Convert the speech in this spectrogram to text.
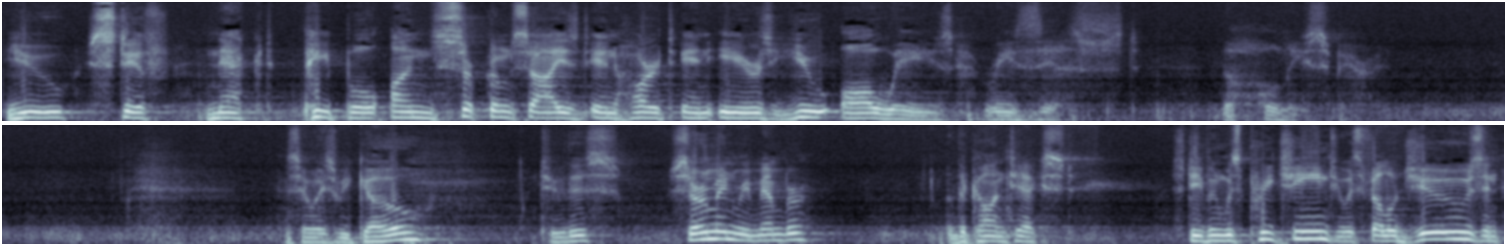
You stiff necked people, uncircumcised in heart and ears, you always resist the Holy Spirit. And so as we go to this sermon, remember the context. Stephen was preaching to his fellow Jews, and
